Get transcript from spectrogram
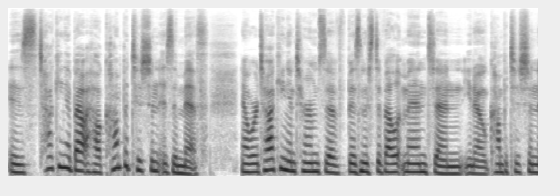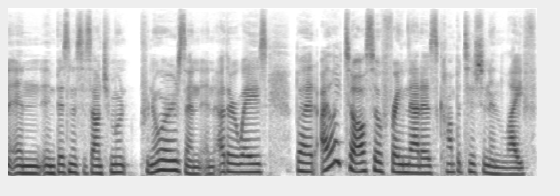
is talking about how competition is a myth. Now we're talking in terms of business development and you know competition in, in business as entrepreneurs and, and other ways, but I like to also frame that as competition in life.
